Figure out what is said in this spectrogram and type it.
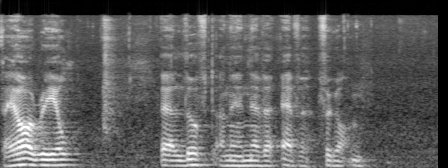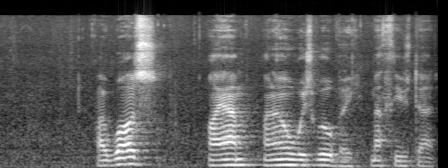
they are real, they are loved, and they are never ever forgotten. I was, I am, and I always will be Matthew's dad.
